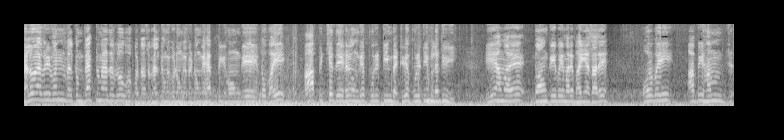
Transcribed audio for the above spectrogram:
hello everyone welcome back to my other vlog hope करता हूँ सब हेल्थी होंगे गुड होंगे फिट होंगे हैप्पी होंगे। तो भाई आप पीछे देख रहे होंगे पूरी टीम बैठी हुई है पूरी टीम लदी हुई। ये हमारे गाँव के भाई हमारे भाई हैं सारे। और भाई अभी हम ज,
